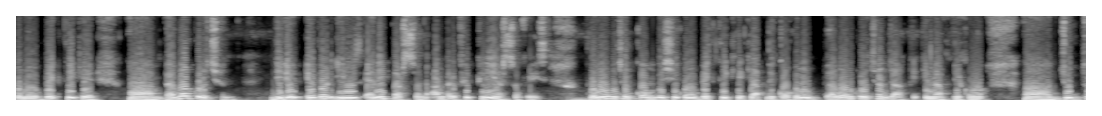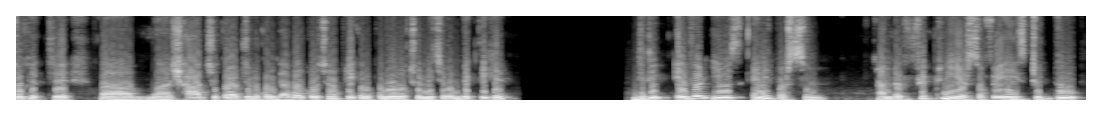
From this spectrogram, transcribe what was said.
কোনো ব্যক্তিকে ব্যবহার করেছেন? Did you ever use any person under fifteen years of age পনেরো বছর কম বেশি কোনো ব্যক্তিকে কি আপনি কখনো ব্যবহার করেছেন, যাকে কিনা আপনি কোনো যুদ্ধক্ষেত্রে সাহায্য করার জন্য কোনো ব্যবহার করেছেন আপনি কোনো পনেরো বছর নিচে কোনো ব্যক্তিকে? Did you ever use any person under 15 years of age to do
